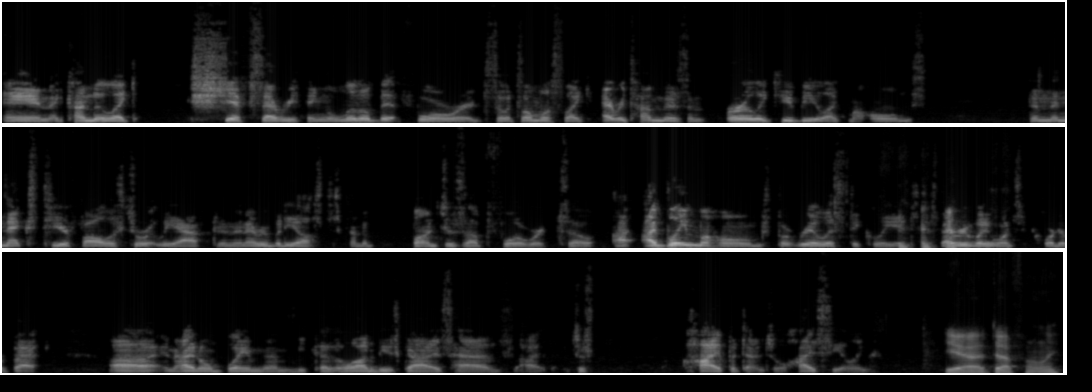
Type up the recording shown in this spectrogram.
and it kind of like shifts everything a little bit forward. So it's almost like every time there's an early QB like Mahomes, then the next tier follows shortly after, and then everybody else just kind of bunches up forward. So I, I blame Mahomes, but realistically, it's just everybody wants a quarterback, uh, and I don't blame them because a lot of these guys have uh, just high potential, high ceilings. Yeah, definitely.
